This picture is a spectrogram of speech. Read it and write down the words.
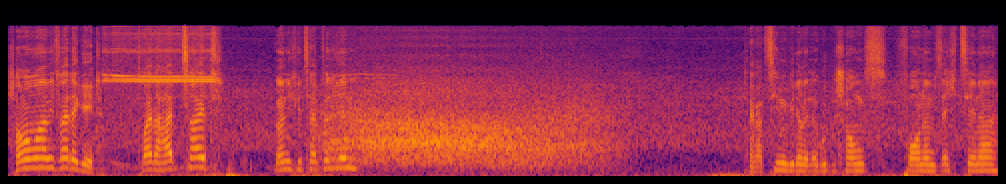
Schauen wir mal, wie es weitergeht. Zweite Halbzeit, noch nicht viel Zeit verlieren. Terrazino wieder mit einer guten Chance, vorne im 16er.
